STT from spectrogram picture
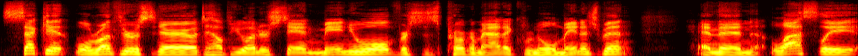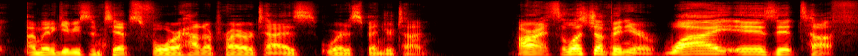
Second, we'll run through a scenario to help you understand manual versus programmatic renewal management. And then lastly, I'm going to give you some tips for how to prioritize where to spend your time. All right, so let's jump in here. Why is it tough?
